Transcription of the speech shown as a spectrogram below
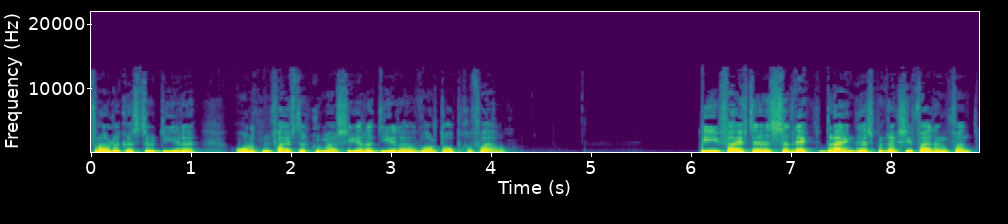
vroulike stoet diere, 150 kommersiële diere word opgevuil. Die 5de Select Brangus produksieveiling vind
